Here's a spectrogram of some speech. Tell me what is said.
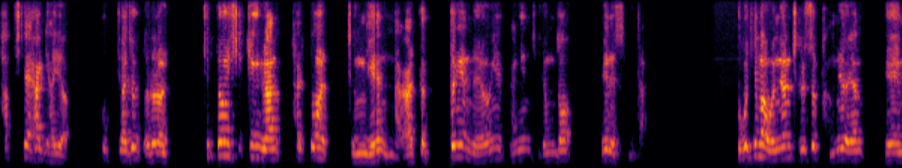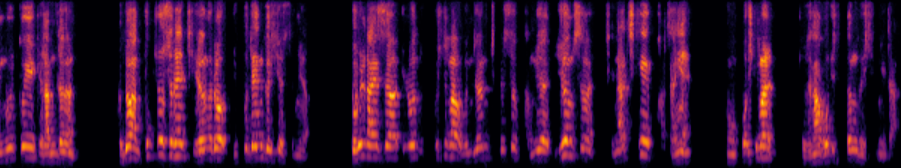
합세하게 하여 국제적 여론을 집중시키기 위한 활동을 전개해 나갈 것 등의 내용이 담긴 지령도 내렸습니다. 후쿠시마 원전 철수 방류에 의한 대물고기 결함 등은 그동안 북조선의 지령으로 유포된 것이었으며 더블당에서 일본 후쿠시마 원전 철수 방류의 위험성을 지나치게 과장해 공포심을 조장하고 있었던 것입니다.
